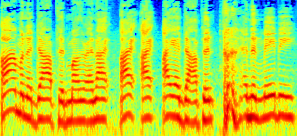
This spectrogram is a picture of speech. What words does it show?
I'm an adopted mother, and I, I, I, I adopted, and then maybe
